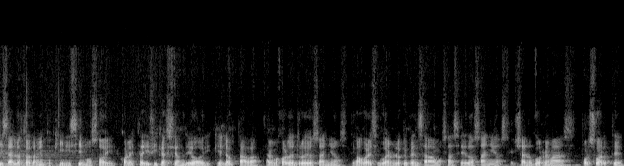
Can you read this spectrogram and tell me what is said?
Quizás los tratamientos que iniciemos hoy, con la estadificación de hoy, que es la octava, a lo mejor dentro de dos años tengamos que decir, bueno, lo que pensábamos hace dos años ya no corre más, por suerte,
